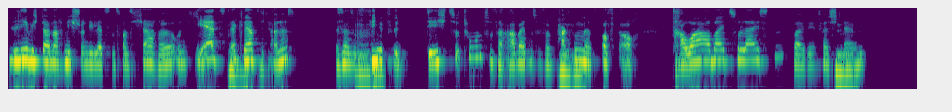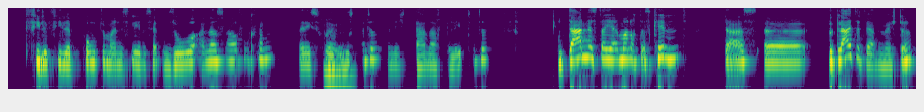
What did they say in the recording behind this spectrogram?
lebe ich danach nicht schon die letzten 20 Jahre? Und jetzt mhm. erklärt sich alles. Es ist also mhm. viel für dich zu tun, zu verarbeiten, zu verpacken, mhm. das oft auch Trauerarbeit zu leisten, weil wir feststellen, viele, viele Punkte meines Lebens hätten so anders laufen können, wenn ich es früher gewusst mhm. hätte, wenn ich danach gelebt hätte. Und dann ist da ja immer noch das Kind, das äh, begleitet werden möchte.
